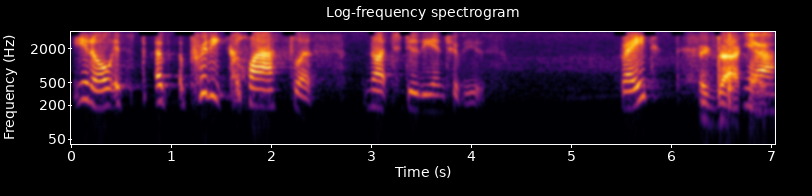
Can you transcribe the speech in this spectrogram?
you know, it's a, a pretty classless not to do the interviews. Right? Exactly. Yeah.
